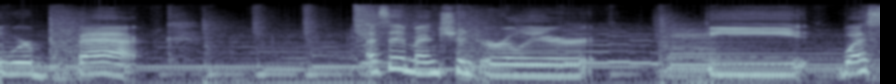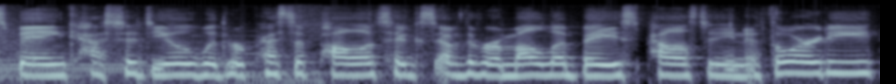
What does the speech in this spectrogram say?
We're back. As I mentioned earlier, the West Bank has to deal with repressive politics of the Ramallah based Palestinian Authority,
